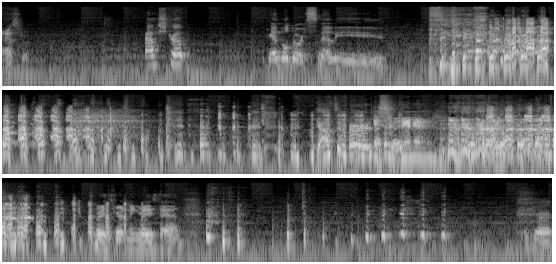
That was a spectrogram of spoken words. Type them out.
Astra? Astra, Gandaldor, Smelly. Gossip heard. Yes, again. Very threatening raised hand. Okay.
